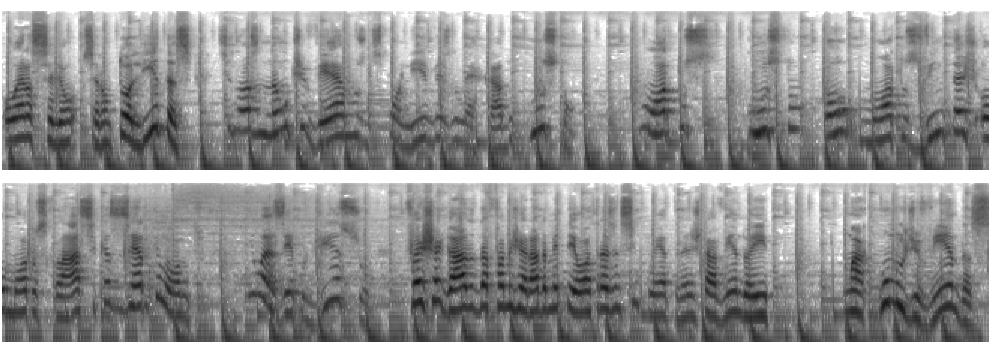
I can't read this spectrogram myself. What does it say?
ou elas serão, serão tolhidas se nós não tivermos disponíveis no mercado custom motos custom ou motos vintage ou motos clássicas zero quilômetro. E um exemplo disso foi a chegada da famigerada Meteor 350. Né? A gente está vendo aí um acúmulo de vendas.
